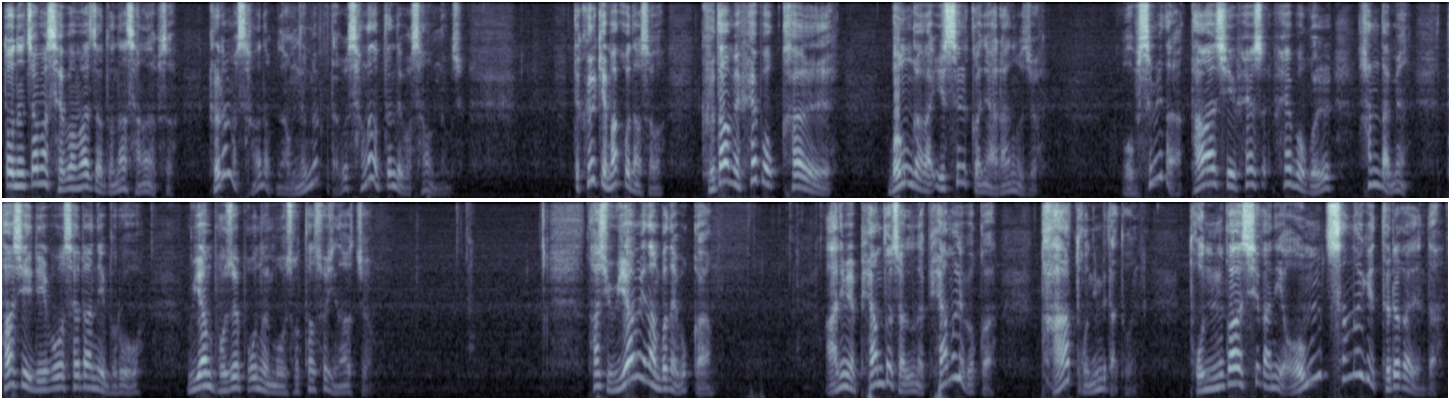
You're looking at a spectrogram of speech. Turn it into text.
또는 점화 세 번 맞아도 난 상관없어. 그러면 상관없는 겁니다. 상관없던데 뭐 상관없는 거죠. 근데 그렇게 맞고 나서 그 다음에 회복할 뭔가가 있을 거냐라는 거죠. 없습니다. 다시 회, 복을 한다면 다시 리보세라닙으로 위암 보조법 오늘 뭐 좋다 소식 나왔죠. 다시 위암이나 한번 해볼까? 아니면 폐암도 잘나네 폐암을 해볼까? 다 돈입니다. 돈. 돈과 시간이 엄청나게 들어가야 된다.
